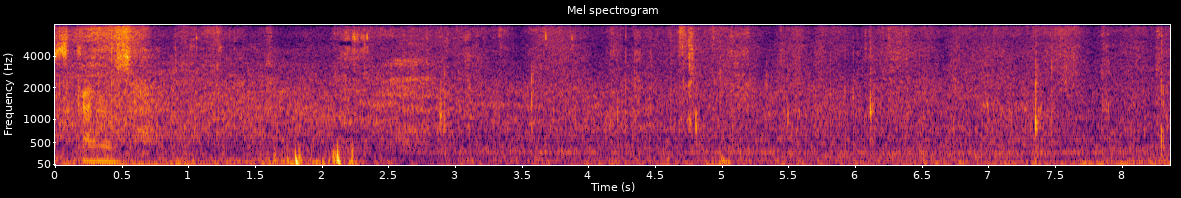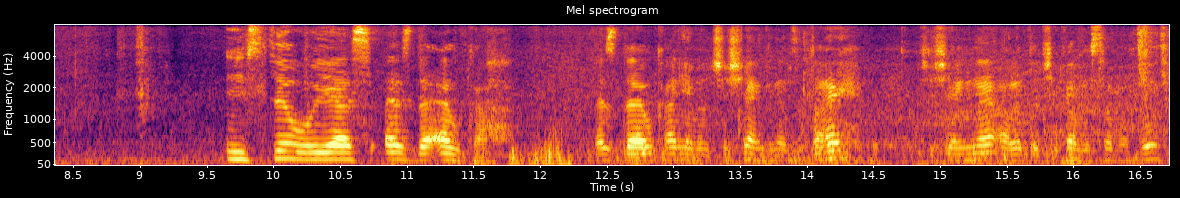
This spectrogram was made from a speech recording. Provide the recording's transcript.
Skaniusza. I z tyłu jest SDL-ka. SDL-ka, nie wiem czy sięgnę tutaj, czy sięgnę, ale to ciekawy samochód.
